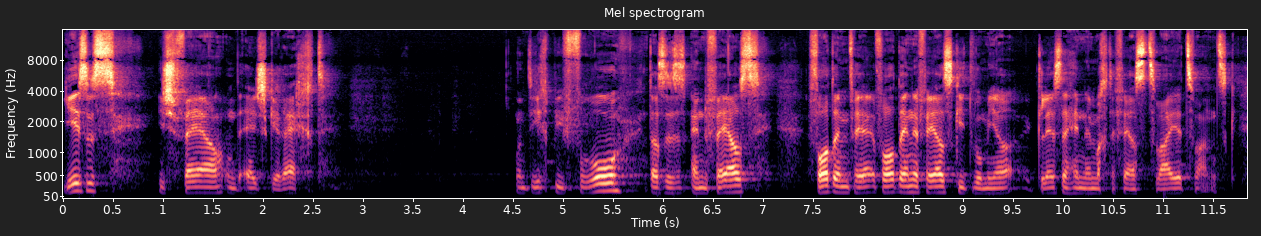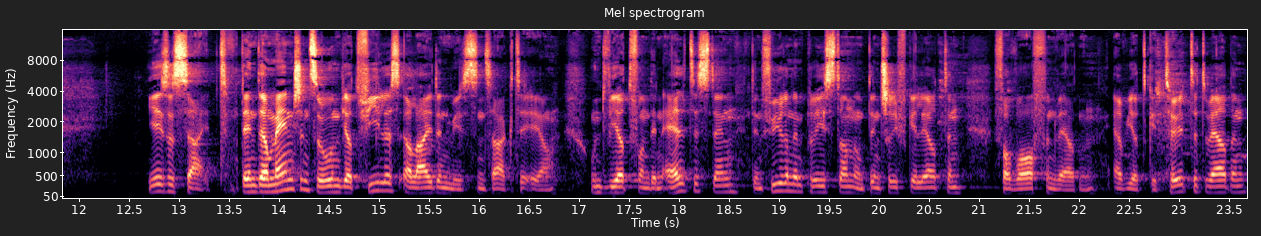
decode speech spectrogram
Jesus ist fair und er ist gerecht. Und ich bin froh, dass es einen Vers vor, dem, vor diesen Vers gibt, wo wir gelesen haben, nämlich den Vers 22. Jesus sagt, denn der Menschensohn wird vieles erleiden müssen, sagte er, und wird von den Ältesten, den führenden Priestern und den Schriftgelehrten verworfen werden. Er wird getötet werden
